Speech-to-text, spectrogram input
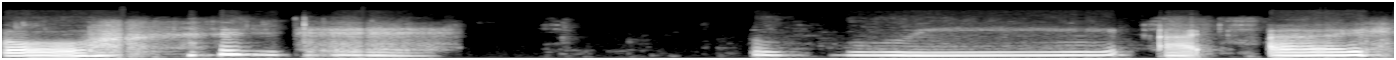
Oh. we I I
